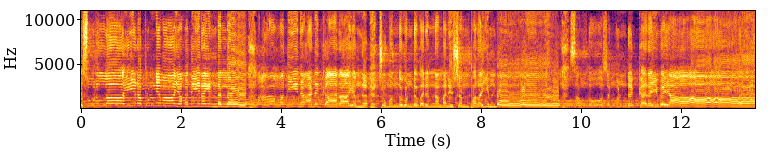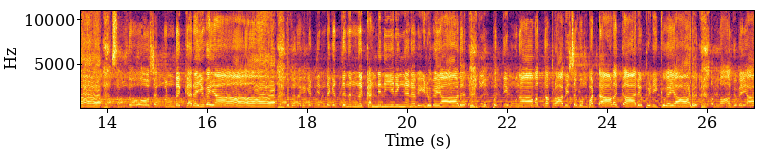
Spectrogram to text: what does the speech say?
റസൂലുള്ളാഹിയുടെ പുണ്യമായ മദീനയുണ്ടല്ലോ. ആ മദീന അടുക്കാറ എന്ന് ചുമന്നുകൊണ്ട് വരുന്ന മനുഷ്യൻ പറയുമ്പോ സന്തോഷം കൊണ്ട് കരയുകയാ. സന്തോഷം കൊണ്ട് കരയുകയാ. വിറക് കെട്ടിന്റെ അകത്ത് നിന്ന് കണ്ണുനീരിങ്ങനെ വീഴുകയാണ് മുപ്പത്തി മൂന്നാമത്തെ പ്രാവശ്യവും പട്ടാളക്കാര് പിടിക്കുകയാണ് അള്ളാഹുവേ ആ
